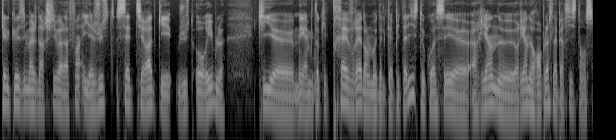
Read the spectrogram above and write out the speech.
quelques images d'archives à la fin et il y a juste cette tirade qui est juste horrible qui mais en même temps qui est très vrai dans le modèle capitaliste quoi. C'est rien ne rien ne remplace la persistance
